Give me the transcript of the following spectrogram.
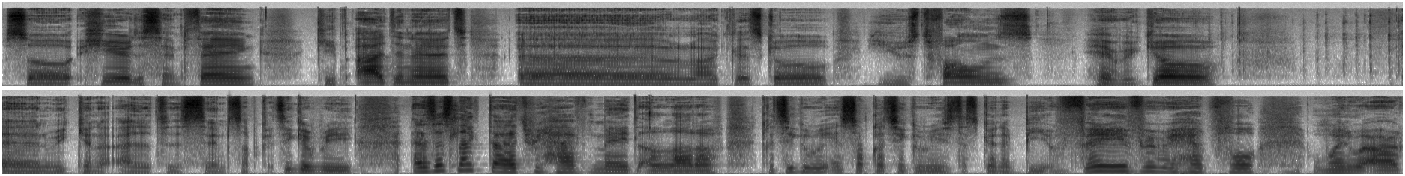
so here the same thing keep adding it uh, like let's go used phones here we go and we can add it to the same subcategory. And just like that we have made a lot of category and subcategories that's going to be very very helpful when we are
